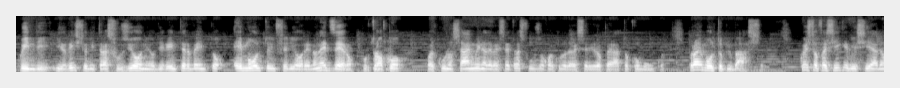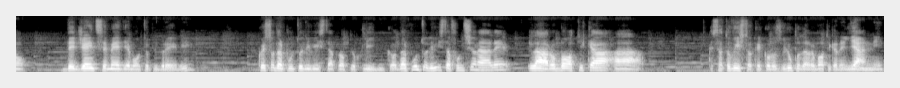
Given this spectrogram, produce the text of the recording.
Quindi il rischio di trasfusione o di reintervento è molto inferiore, non è zero, purtroppo okay qualcuno sanguina, deve essere trasfuso, qualcuno deve essere rioperato comunque, però è molto più basso. Questo fa sì che vi siano degenze medie molto più brevi, questo dal punto di vista proprio clinico. Dal punto di vista funzionale, la robotica ha, è stato visto che con lo sviluppo della robotica negli anni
